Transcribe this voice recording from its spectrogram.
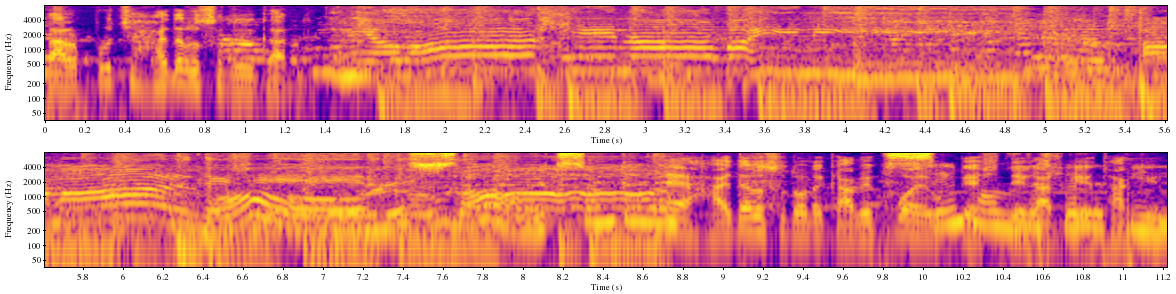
তারপর হচ্ছে হায়দার হোসেনের গান। তুমি আমার হ্যাঁ হায়দার হোসেন অনেক আবেগময় এবং দেশ দিয়ে গান গেয়ে থাকেন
